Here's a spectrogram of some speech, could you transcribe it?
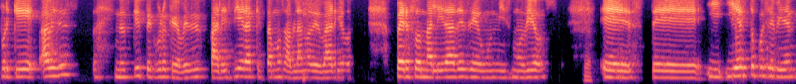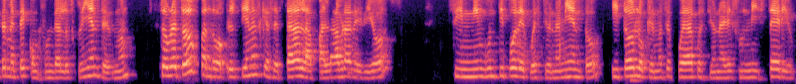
Porque a veces, no es que te juro que a veces pareciera que estamos hablando de varias personalidades de un mismo Dios. Este, y, y esto pues evidentemente confunde a los creyentes, ¿no? Sobre todo cuando tienes que aceptar a la palabra de Dios sin ningún tipo de cuestionamiento y todo lo que no se pueda cuestionar es un misterio.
